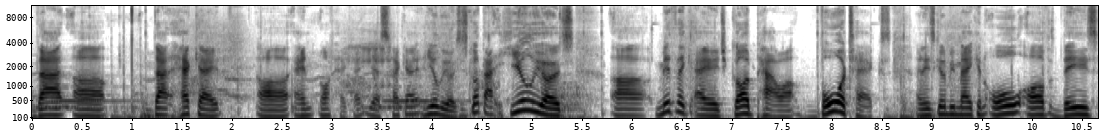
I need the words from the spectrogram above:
that uh, that Hecate. Uh, and not Hecate. Yes, Hecate. Helios. He's got that Helios uh, Mythic Age, God Power, Vortex, and he's going to be making all of these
